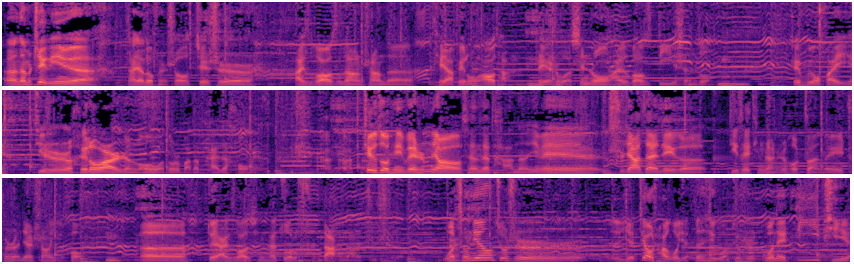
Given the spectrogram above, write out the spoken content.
呃，那么这个音乐大家都很熟，这是 Xbox 上上的《铁甲飞龙 Alta》，这也是我心中 Xbox 第一神作，嗯，这不用怀疑。即使是《黑楼二》忍龙，我都是把它排在后面。这个作品为什么要现在在谈呢？因为世嘉在这个 DC 停产之后转为纯软件商以后，嗯，呃，对 Xbox 平台做了很大很大的支持。我曾经就是呃也调查过，也分析过，就是国内第一批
